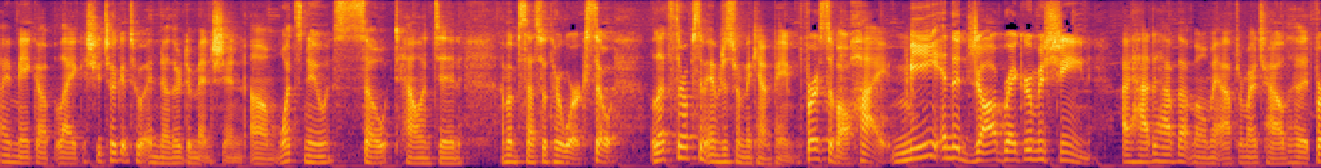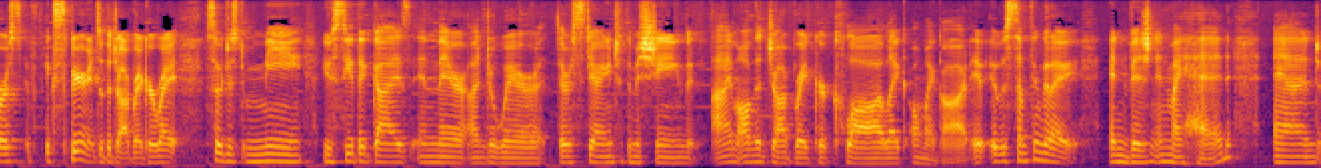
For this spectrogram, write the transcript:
my makeup. Like she took it to another dimension. Um, what's new? So talented. I'm obsessed with her work. So let's throw up some images from the campaign. First of all, hi, me in the Jawbreaker machine. I had to have that moment after my childhood first experience with the Jawbreaker, right? So just me, you see the guys in their underwear, they're staring into the machine. I'm on the Jawbreaker claw, like, oh my God. It, it was something that I envisioned in my head. And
